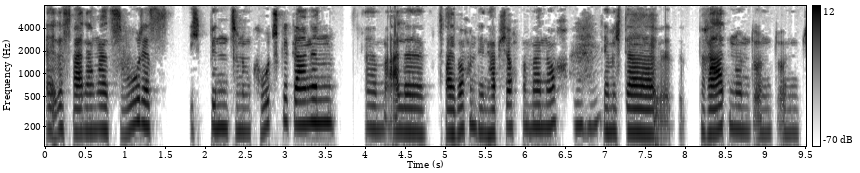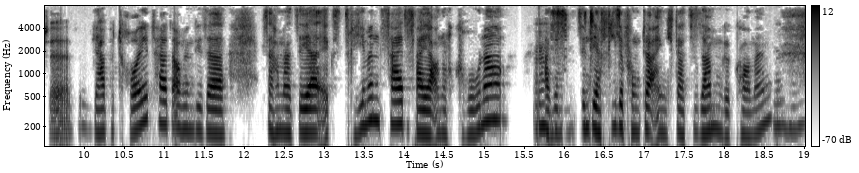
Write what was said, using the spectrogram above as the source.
äh, das war damals so, dass ich bin zu einem Coach gegangen, ähm, alle zwei Wochen, den habe ich auch immer noch, mhm. der mich da äh, beraten und und und äh, ja betreut hat, auch in dieser, ich sage mal, sehr extremen Zeit. Es war ja auch noch Corona, mhm. also es sind ja viele Punkte eigentlich da zusammengekommen. Mhm.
